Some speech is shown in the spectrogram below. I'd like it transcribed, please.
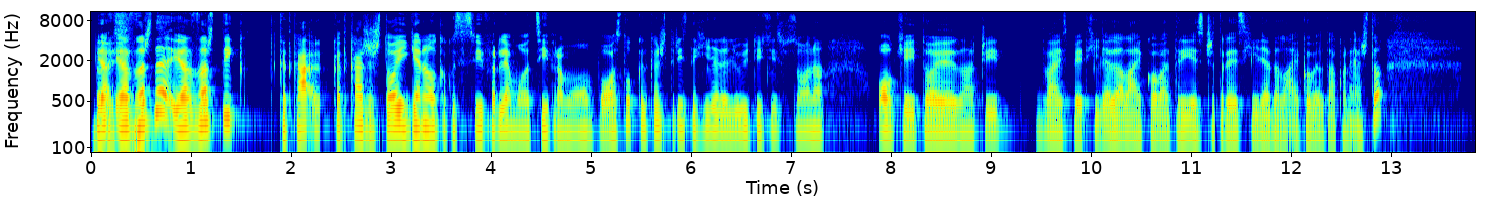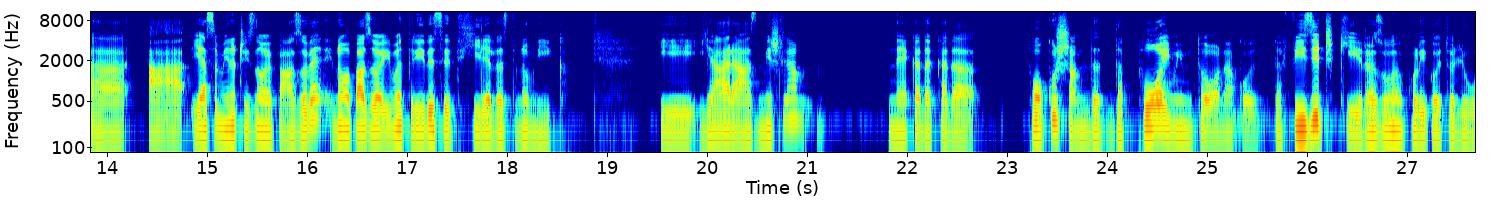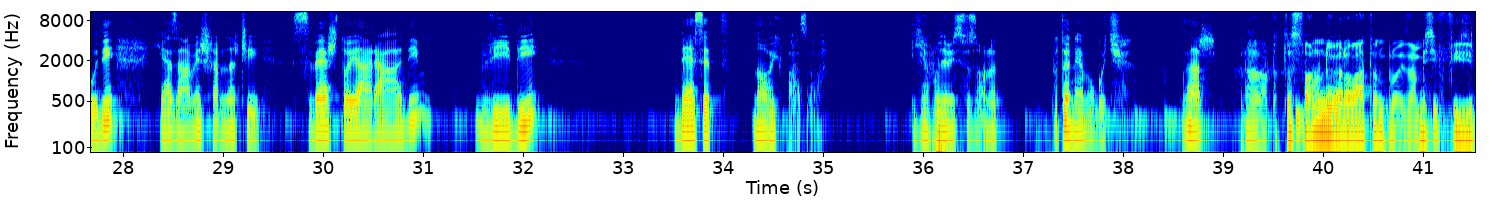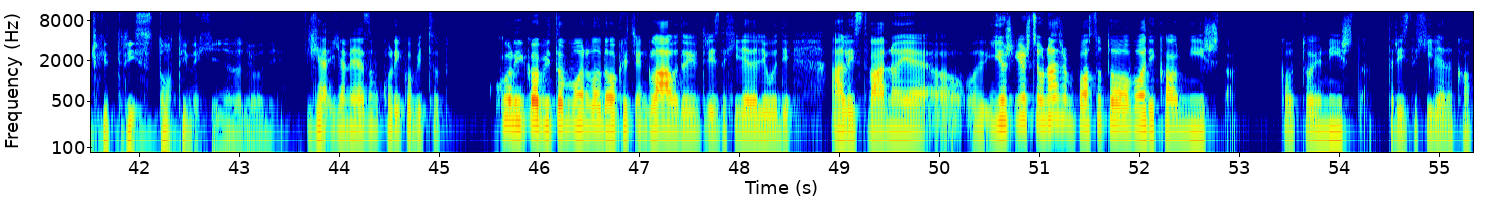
Da Ja, ja, znaš da, ja znaš ti kad, ka, kad kažeš to i generalno kako se svi frljamo o ciframa u ovom poslu, kad kažeš 300.000 ljudi, ti si su ona, ok, to je znači 25.000 lajkova, 30, 40.000 lajkova ili tako nešto. A, a ja sam inače iz Nove Pazove. Nova Pazova ima 30.000 stanovnika. I ja razmišljam nekada kada pokušam da, da pojmim to onako, da fizički razumem koliko je to ljudi, ja zamišljam, znači, sve što ja radim vidi 10 novih pazova. I ja budem iz fazona, pa to je nemoguće. Znaš, Da, da, pa to je stvarno neverovatan broj. Zamisli fizički 300 hiljada ljudi. ja, ja ne znam koliko bi to koliko bi to moralo da okrećem glavu da vidim 300.000 ljudi, ali stvarno je, još, još se u našem poslu to vodi kao ništa, kao to je ništa, 300.000, kao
